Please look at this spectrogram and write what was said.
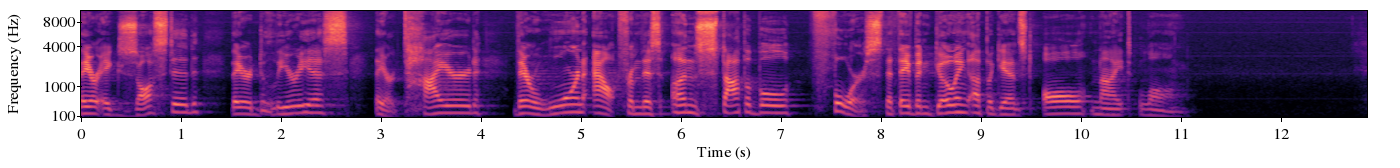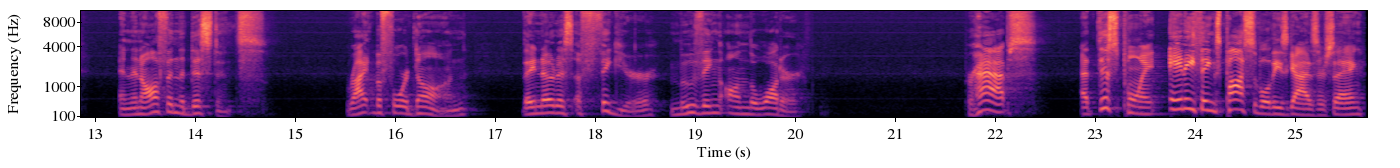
They are exhausted, they are delirious, they are tired, they're worn out from this unstoppable force that they've been going up against all night long. And then off in the distance, right before dawn, they notice a figure moving on the water. Perhaps at this point, anything's possible, these guys are saying.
